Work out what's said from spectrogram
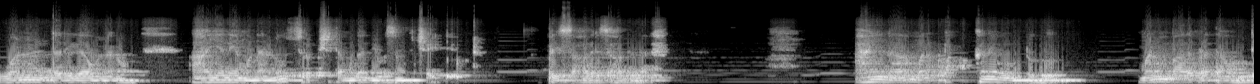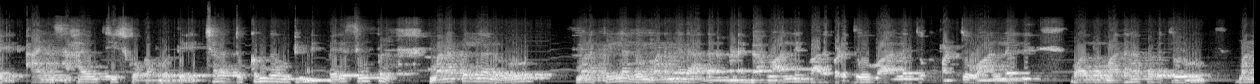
ఒంటరిగా ఉన్నను. ఆయనే నన్ను సురక్షితంగా నివసింపచేయ దేవుడు ప్రి సహోదరి సహోదరులారా ఆయన మన పక్కనే ఉంటూ మనం బాధపడతా ఉంటే ఆయన సహాయం తీసుకోకపోతే చాలా దుఃఖంగా ఉంటుంది. వెరీ సింపుల్ మన పిల్లలు మన పిల్లలు మన మీద ఆధారపడక వాళ్ళే బాధపడుతూ వాళ్ళే దుఃఖపడుతూ వాళ్ళే వాళ్ళు మదన పడుతూ మన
